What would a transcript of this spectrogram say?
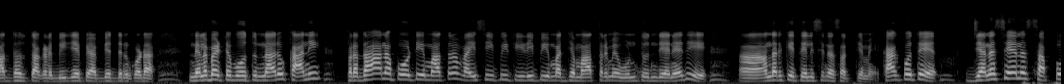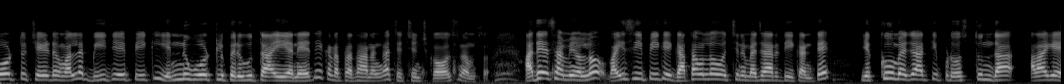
మద్దతుతో అక్కడ బీజేపీ అభ్యర్థిని కూడా నిలబెట్టబోతున్నారు. కానీ ప్రధాన పోటీ మాత్రం వైసీపీ టీడీపీ మధ్య మాత్రమే ఉంటుంది అనేది అందరికీ తెలిసిన సత్యమే. కాకపోతే జనసేన సపోర్ట్ చేయడం వల్ల బీజేపీకి ఎన్ని ఓట్లు పెరుగుతాయి అనేది ఇక్కడ ప్రధానంగా చర్చించుకోవాల్సిన అంశం. అదే సమయంలో వైసీపీకి గతంలో వచ్చిన మెజారిటీ కంటే ఎక్కువ మెజార్టీ ఇప్పుడు వస్తుందా? అలాగే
